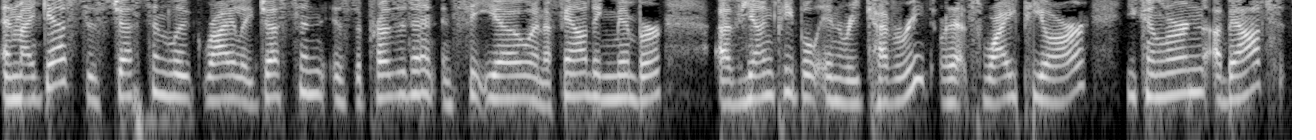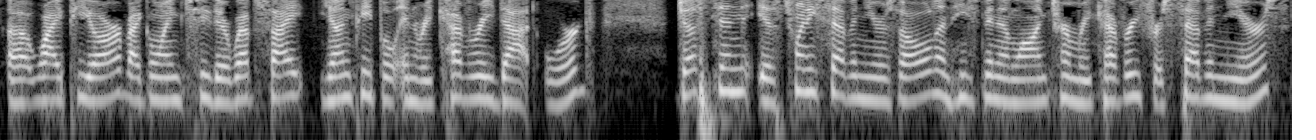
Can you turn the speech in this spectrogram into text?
And my guest is Justin Luke Riley. Justin is the president and CEO and a founding member of Young People in Recovery, or that's YPR. You can learn about uh, YPR by going to their website, youngpeopleinrecovery.org. Justin is 27 years old and he's been in long-term recovery for seven years.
